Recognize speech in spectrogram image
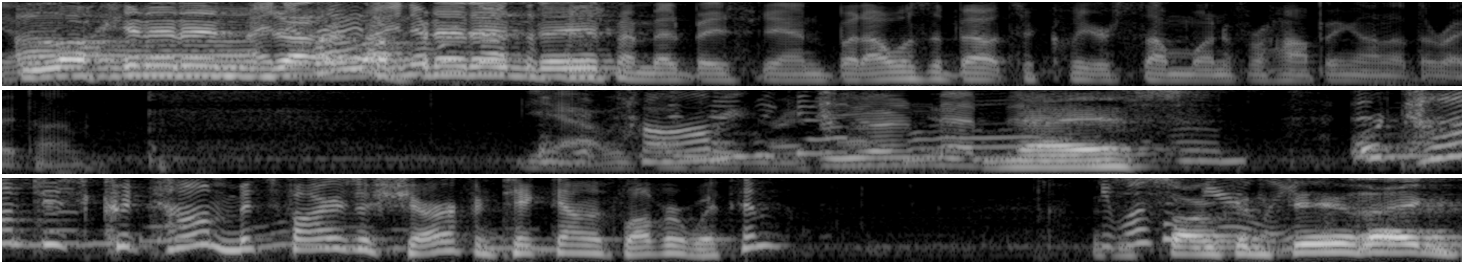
Yeah. Locking it in, I Jack. never, I never it got in, to finish my med base scan, but I was about to clear someone for hopping on at the right time. Yeah, it was Tom? waiting right You're in med Nice. Or Tom just could Tom misfire as a sheriff and take down his lover with him? This is so nearly. confusing.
